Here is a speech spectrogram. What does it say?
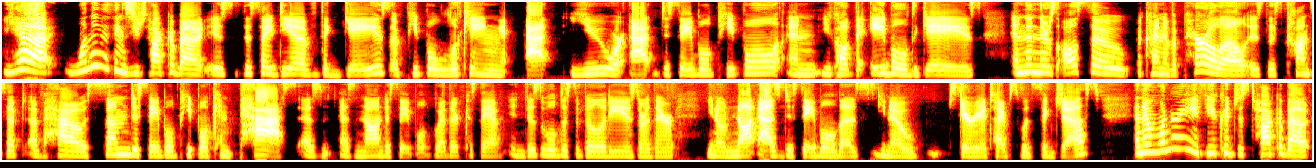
Yeah. One of the things you talk about is this idea of the gaze of people looking at you or at disabled people, and you call it the abled gaze. And then there's also a kind of a parallel is this concept of how some disabled people can pass as as non-disabled, whether because they have invisible disabilities or they're, you know, not as disabled as, you know, stereotypes would suggest. And I'm wondering if you could just talk about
